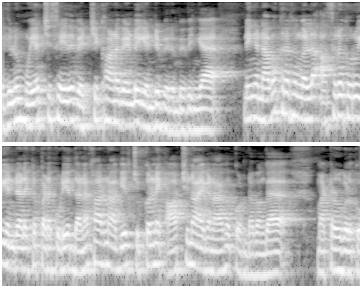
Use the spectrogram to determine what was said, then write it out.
எதிலும் முயற்சி செய்து வெற்றி காண வேண்டும் என்று விரும்புவீங்க. நீங்கள் நவக்கிரகங்களில் அசுரகுரு என்று அழைக்கப்படக்கூடிய தனகாரன் ஆகிய சுக்கரனை ஆட்சி நாயகனாக கொண்டவங்க. மற்றவர்களுக்கு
